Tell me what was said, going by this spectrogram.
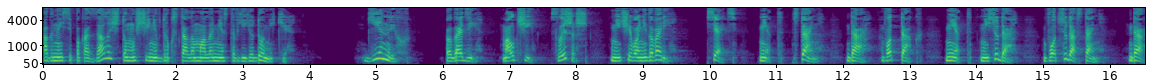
Агнессе показалось, что мужчине вдруг стало мало места в ее домике. «Генрих!» «Погоди, молчи, слышишь? Ничего не говори. Сядь. Нет, встань. Да, вот так. Нет, не сюда. Вот сюда встань. Да,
